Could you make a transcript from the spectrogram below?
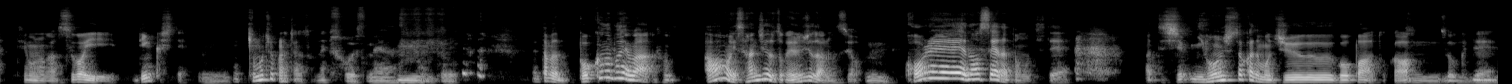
っていうものがすごいリンクして、うん気持ちよくなっちゃうんですよね。そうですね。うん本当に。多分僕の場合は、その泡盛30度とか40度あるんですよ。うん。これのせいだと思ってて、だってし日本酒とかでも15%とかうん強くて、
